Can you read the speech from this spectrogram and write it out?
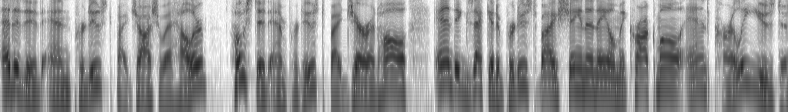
edited and produced by Joshua Heller, hosted and produced by Jared Hall, and executive produced by Shayna Naomi Krochmal and Carly Usdin.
